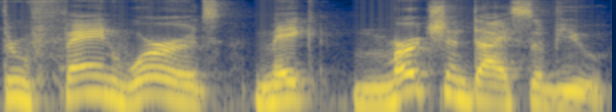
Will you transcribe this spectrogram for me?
through feigned words make merchandise of you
